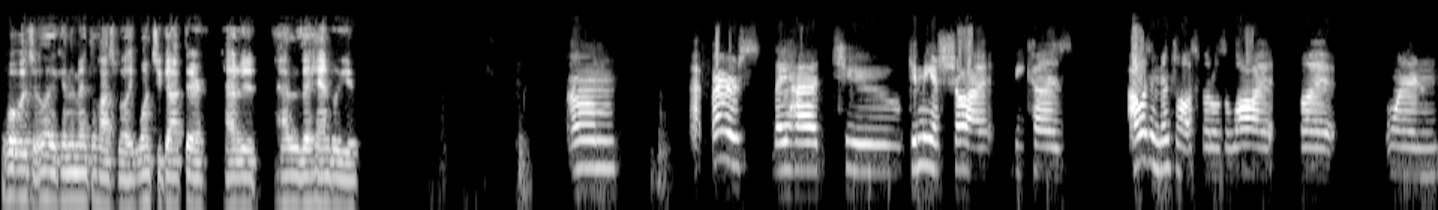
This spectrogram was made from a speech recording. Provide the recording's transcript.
What was it like in the mental hospital? Like once you got there, how did how did they handle you? Um, at first they had to give me a shot because I was in mental hospitals a lot, but when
